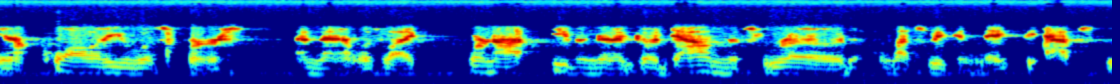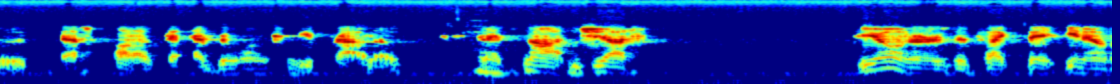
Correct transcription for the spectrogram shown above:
you know, quality was first, and then it was like we're not even going to go down this road unless we can make the absolute best product that everyone can be proud of. And it's not just the owners; it's like they, you know,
